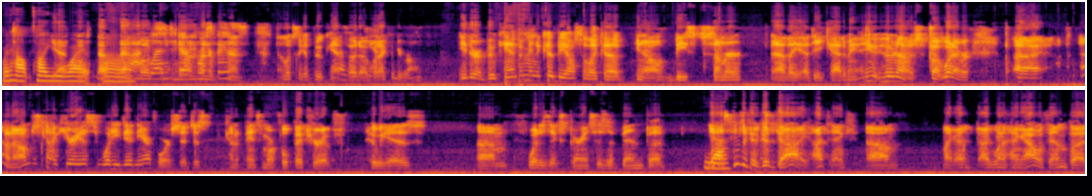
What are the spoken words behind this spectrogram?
would help tell you yeah, what? that, um, that looks Air Force 100%. It looks like a boot camp A boot photo, camp. but I could be wrong. Either a boot camp. I mean, it could be also like a you know beast summer at the at the academy. Who, who knows? But whatever. Uh, I don't know. I'm just kind of curious what he did in the Air Force. It just kind of paints a more full picture of who he is, um, what his experiences have been. But yeah, yeah. seems like a good guy. I think. Um, like I'd, I'd want to hang out with him, but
